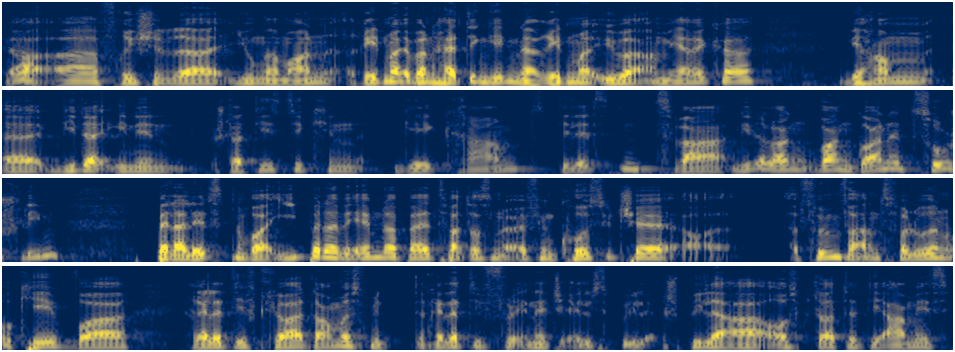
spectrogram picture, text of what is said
Ja, äh, frischender junger Mann. Reden wir über den heutigen Gegner, reden wir über Amerika. Wir haben äh, wieder in den Statistiken gekramt. Die letzten zwei Niederlagen waren gar nicht so schlimm. Bei der letzten war ich bei der WM dabei, 2011 in Kosice. 5-1 verloren, okay, war relativ klar. Damals mit relativ viel NHL-Spieler auch ausgestattet, die Amis.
